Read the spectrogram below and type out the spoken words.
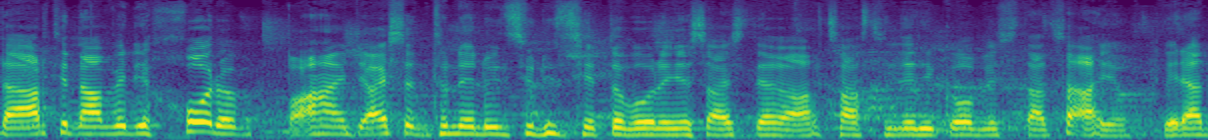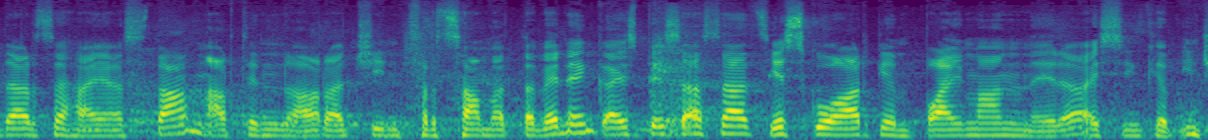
դա արդեն ավելի խորը պահանջ այս ընդունելությունից հետո, որը ես այստեղ արցախցիների կողմից ստացա, այո, վերադարձը Հայաստան, արդեն առաջին ծրցամը տվել ենք, այսպես ասած, ես կուղարկեմ պայմանները, այսինքն ինչ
